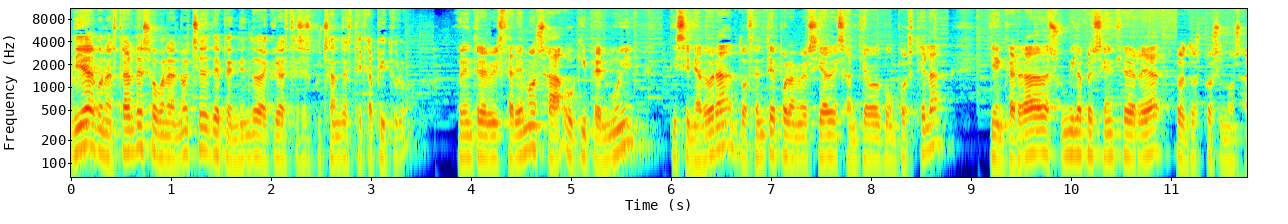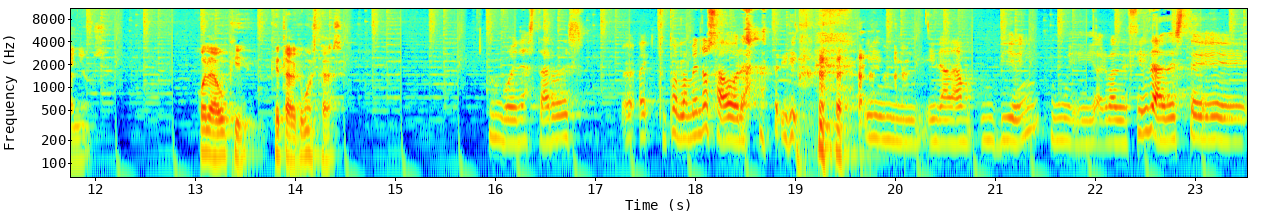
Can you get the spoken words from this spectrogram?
días, buenas tardes o buenas noches, dependiendo de qué hora estés escuchando este capítulo. Hoy entrevistaremos a Uki Permuy, diseñadora, docente por la Universidad de Santiago de Compostela y encargada de asumir la presidencia de READ los dos próximos años. Hola Uki, ¿qué tal? ¿Cómo estás? Buenas tardes, eh, por lo menos ahora. y, nada, bien, muy agradecida de, este,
